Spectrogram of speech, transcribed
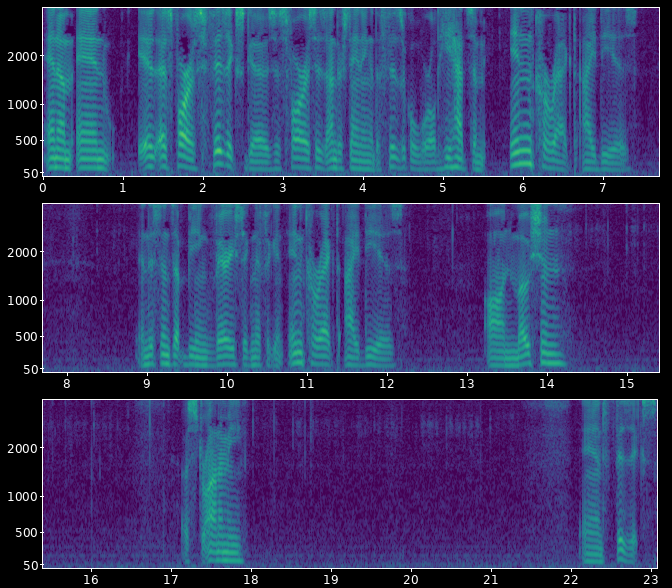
And um and as far as physics goes, as far as his understanding of the physical world, he had some incorrect ideas. And this ends up being very significant. Incorrect ideas on motion, astronomy, and physics.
